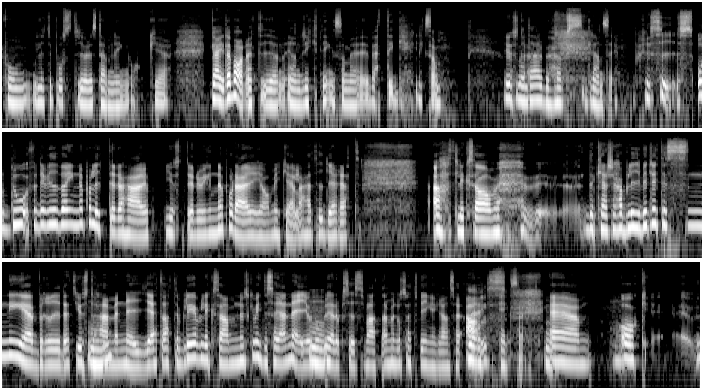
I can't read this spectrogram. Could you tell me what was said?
få lite positivare stämning och eh, guida barnet i en, en riktning som är vettig. Liksom. Just Men det. där behövs gränser. Precis. Och då, för det vi var inne på lite det här, just det du är inne på där, jag och Mikaela här tidigare, att, att liksom det kanske har blivit lite snedvridet just det här med nejet. Att det blev liksom, nu ska vi inte säga nej och då blir det precis som att nej men då sätter vi inga gränser alls. Nej, exakt. Mm. Ehm, och eh,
